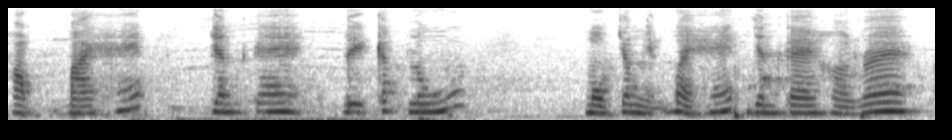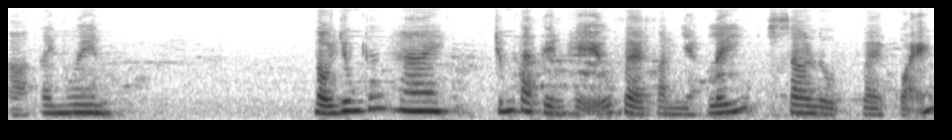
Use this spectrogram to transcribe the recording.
học bài hát danh ca đi cắt lúa. Một trong những bài hát danh ca hờ rê ở Tây Nguyên. Nội dung thứ hai, chúng ta tìm hiểu về phần nhạc lý sơ lược về Quảng.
